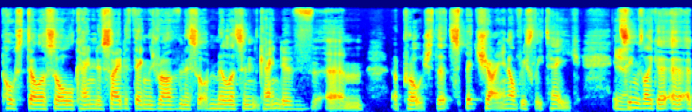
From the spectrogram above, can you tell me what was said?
post De La Soul kind of side of things rather than this sort of militant kind of um, approach that Spitshine obviously take. It Yeah. seems like a,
